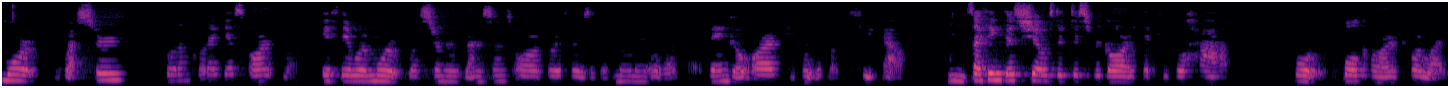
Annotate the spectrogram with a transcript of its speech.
more Western, quote unquote, I guess, art, like if they were more Western or Renaissance art, or if there was like a Monet or like a Van Gogh art, people would like to freak out. Mhm. So I think this shows the disregard that people have for folk art or like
